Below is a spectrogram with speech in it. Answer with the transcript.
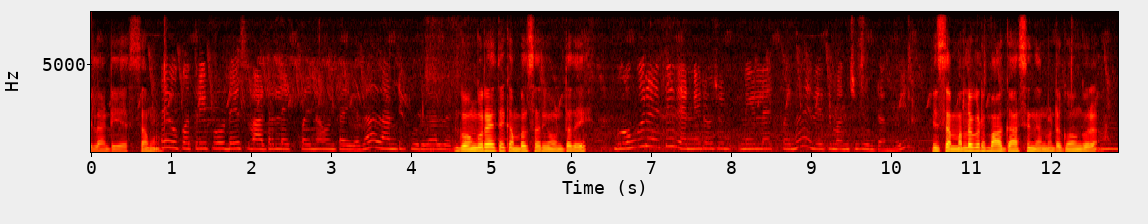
ఇలాంటివి వేస్తాము. అంటే ఒక త్రీ ఫోర్ డేస్ వాటర్ లేకపోయినా ఉంటాయి కదా అలాంటి కూరగాయలు పెడతాం గోంగూర అయితే కంపల్సరీగా ఉంటుంది. గోంగూర అయితే ఇది ఎన్ని రోజులు నీళ్ళు లేకపోయినా ఇదైతే మంచిగా ఉంటుంది. ఈ సమ్మర్లో కూడా బాగా కాసింది అనమాట గోంగూర మ్మ్.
